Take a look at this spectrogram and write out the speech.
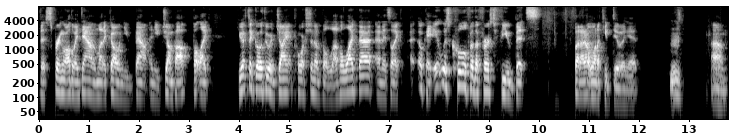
the spring all the way down and let it go, and you bounce and you jump up. But like you have to go through a giant portion of the level like that, and it's like okay, it was cool for the first few bits, but I don't want to keep doing it. Hmm. Um,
